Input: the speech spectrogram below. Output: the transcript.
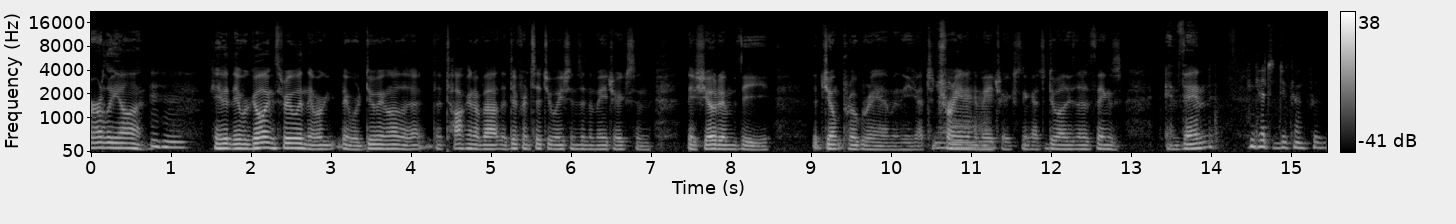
early on. mm-hmm. Okay, they were going through and they were they were doing all the the talking about the different situations in the Matrix, and they showed him the the jump program, and he got to train in the Matrix, and he got to do all these other things, and then he got to do kung fu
